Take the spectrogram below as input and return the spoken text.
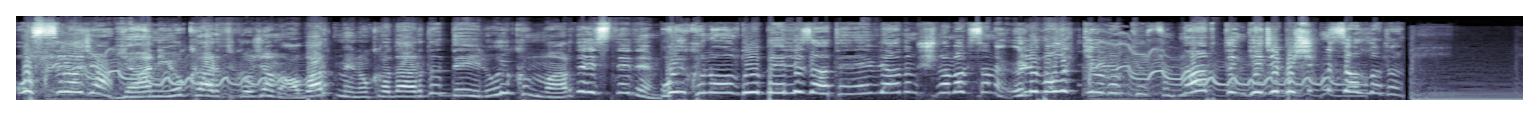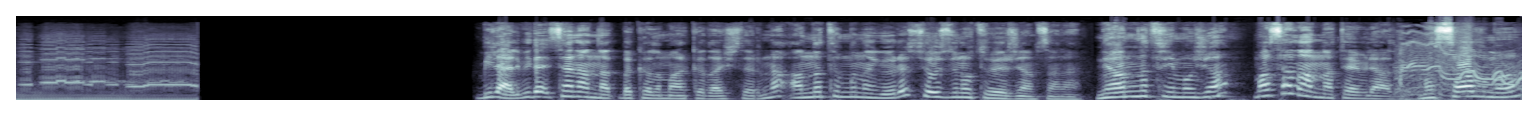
osuracağım. Yani yok artık hocam abartmayın o kadar da değil. Uykum vardı esnedim. Uykun olduğu belli zaten evladım. Şuna baksana ölü balık gibi bakıyorsun. Ne yaptın gece beşik mi salladın? Bilal bir de sen anlat bakalım arkadaşlarına. Anlatımına göre sözlü notu vereceğim sana. Ne anlatayım hocam? Masal anlat evladım. Masal mı?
